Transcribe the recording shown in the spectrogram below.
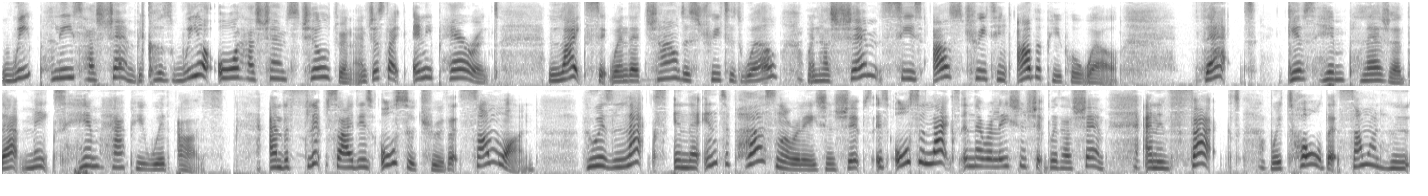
we please Hashem because we are all Hashem's children. And just like any parent likes it when their child is treated well, when Hashem sees us treating other people well, that gives him pleasure. That makes him happy with us. And the flip side is also true that someone who is lax in their interpersonal relationships is also lax in their relationship with Hashem. And in fact, we're told that someone who,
